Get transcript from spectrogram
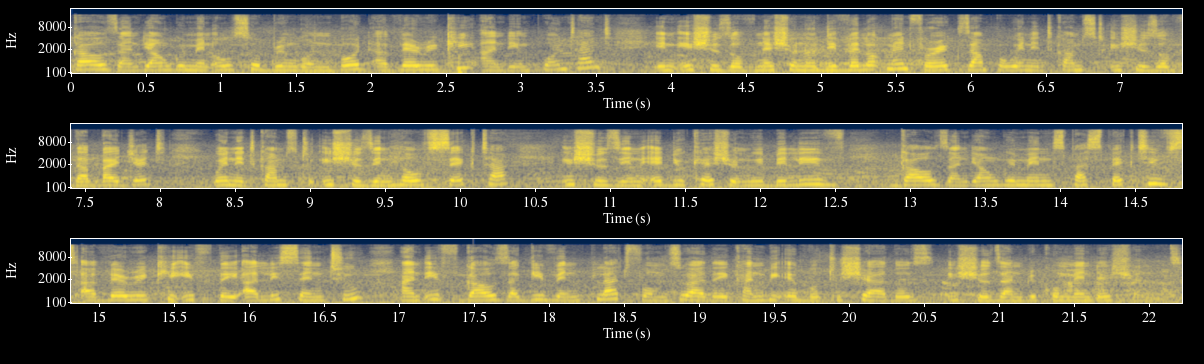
girls and young women also bring on board are very key and important in issues of national development. For example, when it comes to issues of the budget, when it comes to issues in health sector, issues in education, we believe girls and young women's perspectives are very key if they are listened to and if girls are given platforms where they can be able to share those issues and recommendations.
